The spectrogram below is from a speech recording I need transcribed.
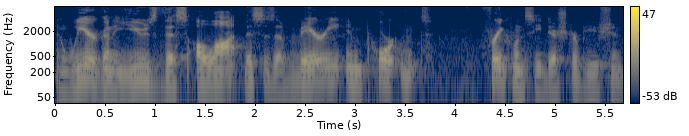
And we are going to use this a lot. This is a very important frequency distribution.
